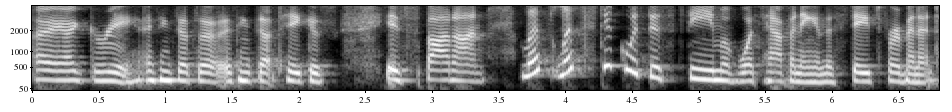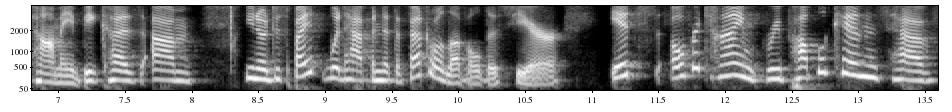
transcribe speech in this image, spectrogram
I agree. I think that's a I think that take is is spot on. Let's let's stick with this theme of what's happening in the states for a minute, Tommy, because um, you know, despite what happened at the federal level this year, it's over time Republicans have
